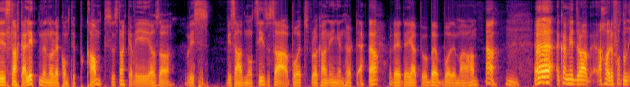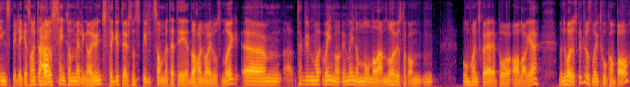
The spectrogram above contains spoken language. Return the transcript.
vi snakka litt, men når det kom til kamp, så snakka vi altså hvis, hvis jeg hadde noe å si, så sa jeg på et språk han ingen hørte. Ja. Og det, det hjelper jo både meg og han. Ja. Men eh, kan vi dra Jeg har jo fått noen innspill, ikke sant? Jeg har Ja. jo sendt noen meldinger rundt til gutter som spilte sammen med Tetti da han var i Rosenborg. Um, vi må, vi må innom noen av dem. Nå har vi jo snakka om, om hans karriere på A-laget. Men du har jo spilt Rosenborg to-kamper òg.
